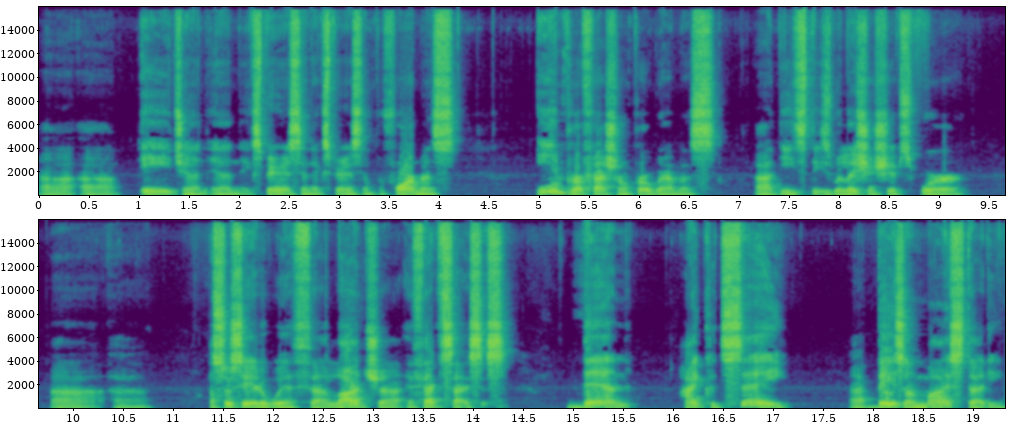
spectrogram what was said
uh, uh, age and, and experience and experience and performance in professional programmers, uh, these, these relationships were Uh, uh, associated with uh, large effect sizes. Then I could say, based on my study,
